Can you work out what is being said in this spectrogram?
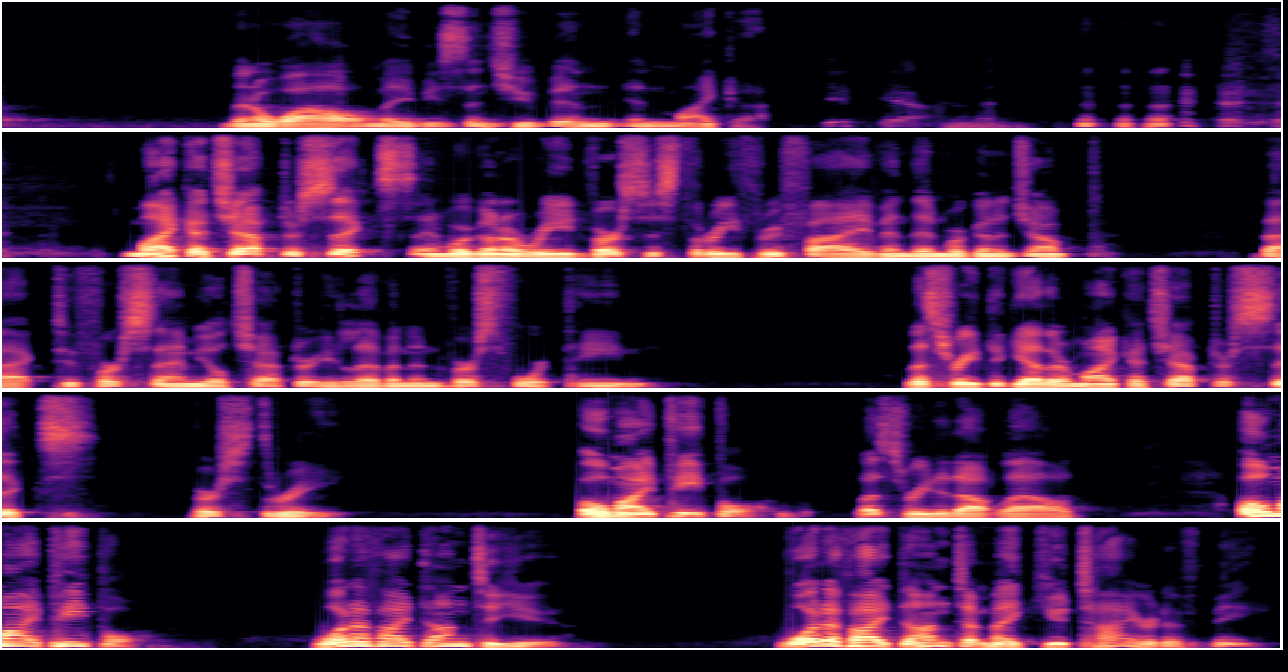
Been a while, maybe, since you've been in Micah. Micah chapter 6, and we're going to read verses 3 through 5, and then we're going to jump back to 1 Samuel chapter 11 and verse 14. Let's read together Micah chapter 6, verse 3. O my people, let's read it out loud. O my people, what have I done to you? What have I done to make you tired of me?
